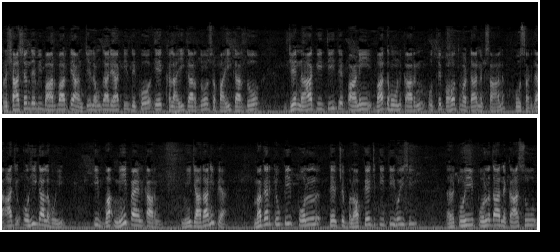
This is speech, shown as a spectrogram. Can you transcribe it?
ਪ੍ਰਸ਼ਾਸਨ ਦੇ ਵੀ ਬਾਰ-ਬਾਰ ਧਿਆਨ 'ਚ ਲਾਉਂਦਾ ਰਿਹਾ ਕਿ ਦੇਖੋ, ਇਹ ਖਲਾਈ ਕਰ ਦੋ, ਸਫ਼ਾਈ ਕਰ ਦੋ। ਜੇ ਨਾ ਕੀਤੀ ਤੇ ਪਾਣੀ ਵੱਧ ਹੋਣ ਕਾਰਨ ਉੱਥੇ ਬਹੁਤ ਵੱਡਾ ਨੁਕਸਾਨ ਹੋ ਸਕਦਾ ਅੱਜ ਉਹੀ ਗੱਲ ਹੋਈ ਕਿ ਵ- ਮੀਂਹ ਪੈਣ ਕਾਰਨ, ਮੀਂਹ ਜ਼ਿਆਦਾ ਨਹੀਂ ਪਿਆ, ਮਗਰ ਕਿਉਂਕਿ ਪੁਲ ਦੇ ਵਿੱਚ ਬਲੌਕੇਜ ਕੀਤੀ ਹੋਈ ਸੀ ਕੋਈ ਪੁਲ ਦਾ ਨਿਕਾਸੂ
